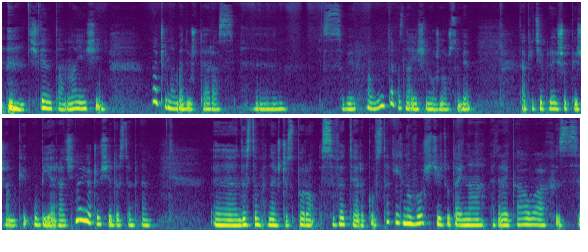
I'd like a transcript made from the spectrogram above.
święta, na jesień, no czy nawet już teraz yy, sobie, no, no teraz na jesień można już sobie takie cieplejsze piżamki ubierać. No i oczywiście dostępne, dostępne jeszcze sporo sweterków. Z takich nowości tutaj na regałach z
